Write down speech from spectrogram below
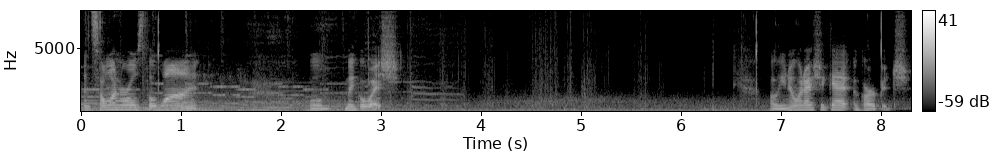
When someone rolls the wand, we'll make a wish. Oh, you know what I should get? A garbage.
